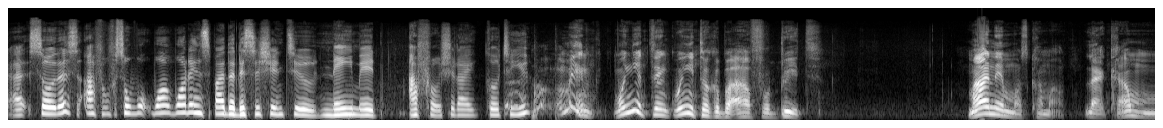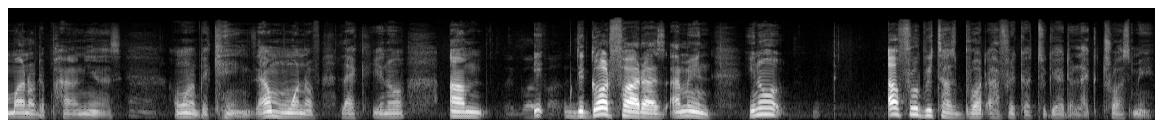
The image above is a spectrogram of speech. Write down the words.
Uh, so this Aphro. So what what inspired the decision to name it Aphro? Should I go to you? I mean, when you think when you talk about Afrobeat, my name must come out. Like I'm one of the pioneers. I'm one of the kings. I'm one of like you know, um, it- the Godfathers. I mean, you know, Afrobeat has brought Africa together. Like trust me,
